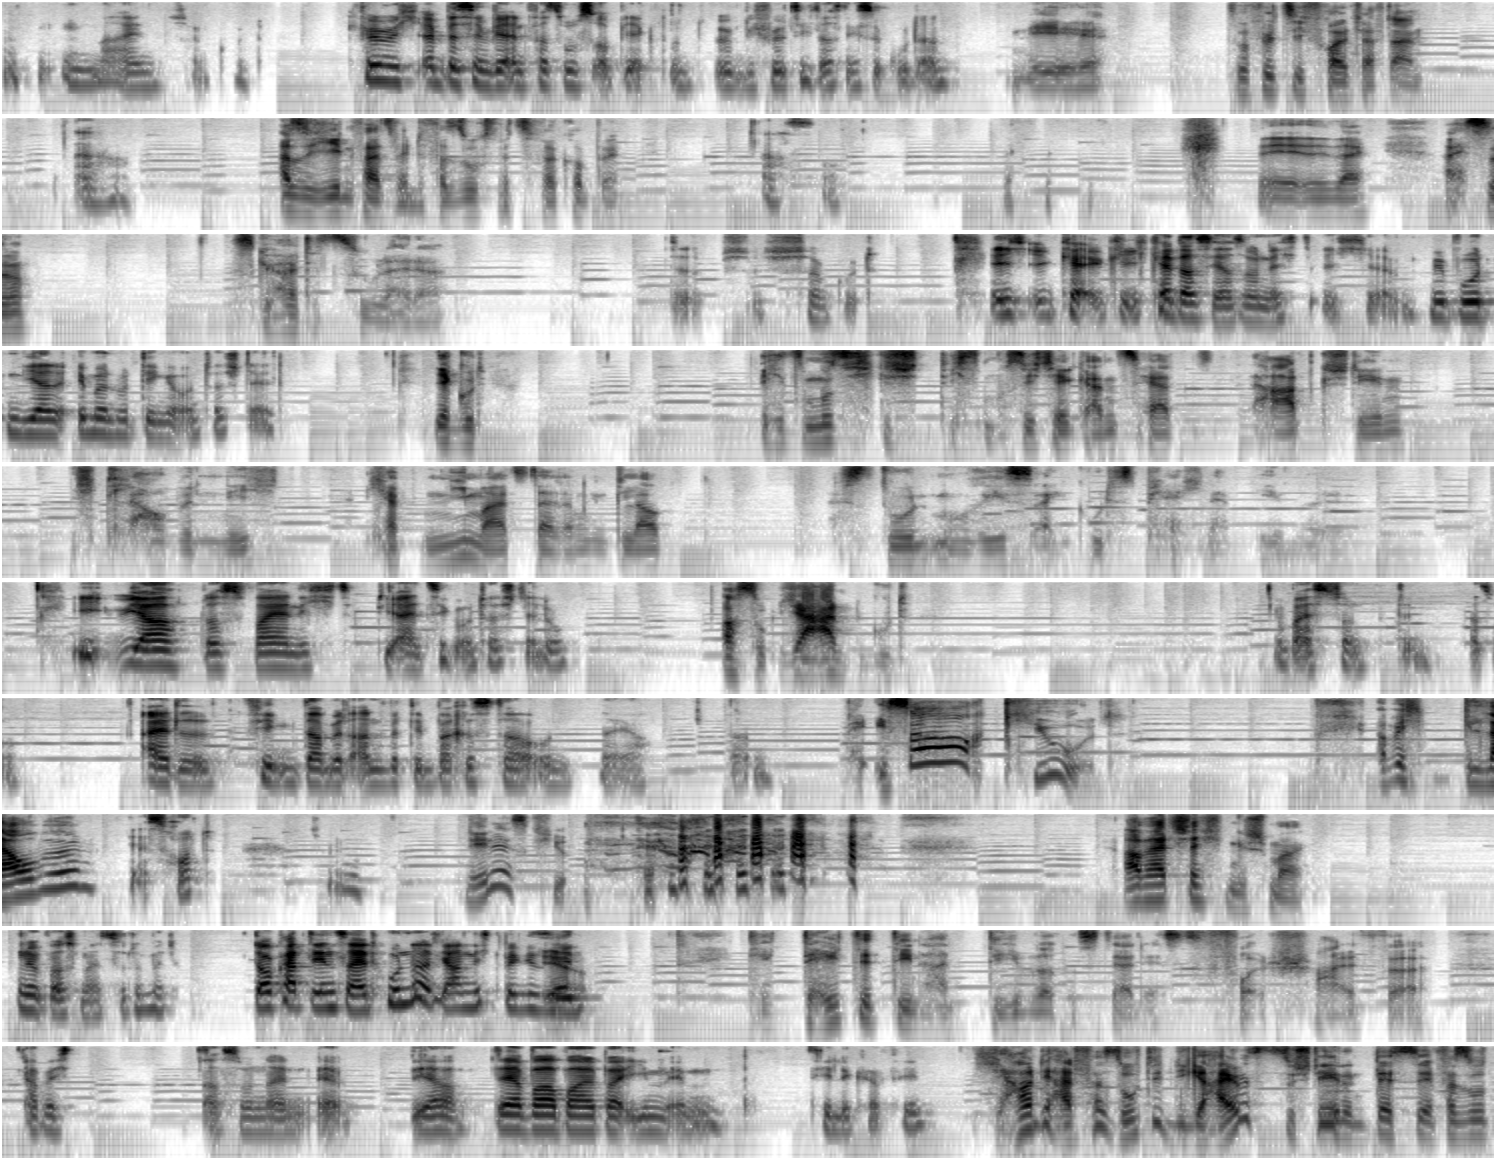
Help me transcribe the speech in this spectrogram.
Nein, schon gut. Ich fühle mich ein bisschen wie ein Versuchsobjekt und irgendwie fühlt sich das nicht so gut an. Nee. So fühlt sich Freundschaft an. Aha, Also jedenfalls, wenn du versuchst, mich zu verkuppeln. ach so. Weißt du, das gehört dazu, leider. Das ist schon gut. Ich, ich, ich kenne das ja so nicht. Ich, äh, mir wurden ja immer nur Dinge unterstellt. Ja, gut. Jetzt muss ich, ich, muss ich dir ganz hart, hart gestehen. Ich glaube nicht. Ich habe niemals daran geglaubt, dass du und Maurice ein gutes Pärchen ergeben würden. Ja, das war ja nicht die einzige Unterstellung. Ach so, ja, gut. Du weißt schon, den, also Idle fing damit an mit dem Barista und naja, dann, Der ist auch cute. Aber ich glaube. der ist hot. Entschuldigung. Nee, der ist cute. Aber er hat schlechten Geschmack. Ja, was meinst du damit? Doc hat den seit 100 Jahren nicht mehr gesehen. Der datet den der, der ist voll scheiße. Aber ich. Achso, nein. Er, ja, der war mal bei ihm im Telecafé. Ja, und der hat versucht, in die Geheimnisse zu stehen und der versucht.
